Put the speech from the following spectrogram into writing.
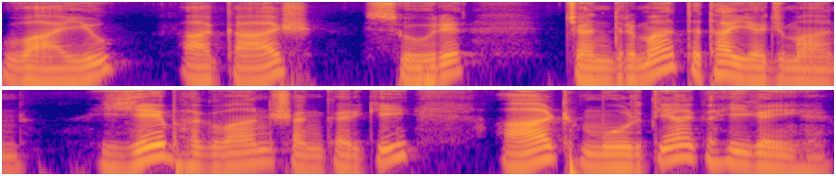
वायु, आकाश, सूर्य, चंद्रमा तथा यजमान, ये भगवान शंकर की आठ मूर्तियाँ कही गई हैं।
